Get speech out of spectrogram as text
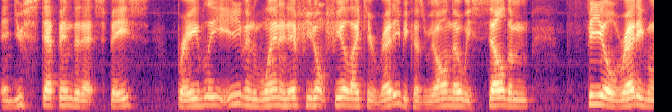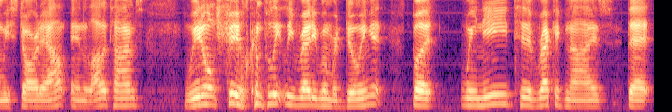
and you step into that space bravely, even when and if you don't feel like you're ready, because we all know we seldom feel ready when we start out. And a lot of times we don't feel completely ready when we're doing it. But we need to recognize that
